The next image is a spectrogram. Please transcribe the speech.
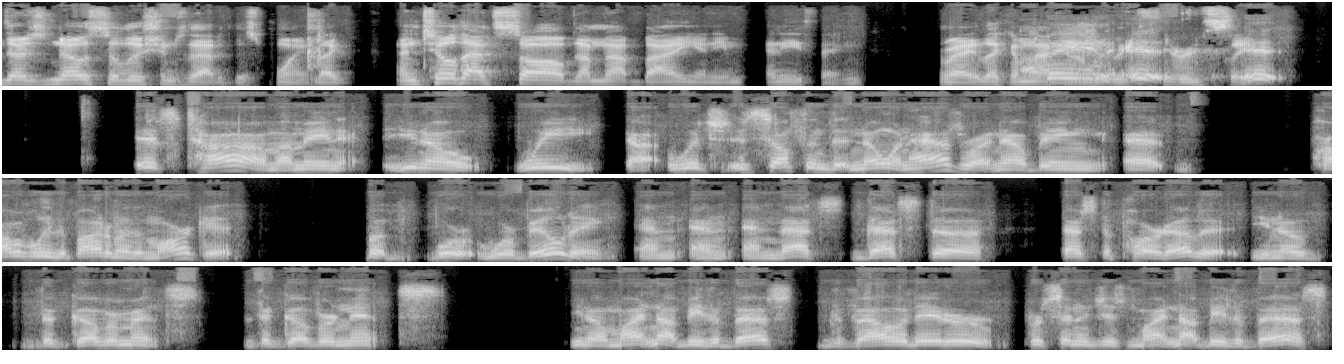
there's no solution to that at this point. Like until that's solved, I'm not buying any anything. Right? Like I'm not going to it, seriously. It, it's time. I mean, you know, we uh, which is something that no one has right now, being at probably the bottom of the market, but we're we're building, and and and that's that's the that's the part of it. You know, the governments, the governance, you know, might not be the best. The validator percentages might not be the best.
